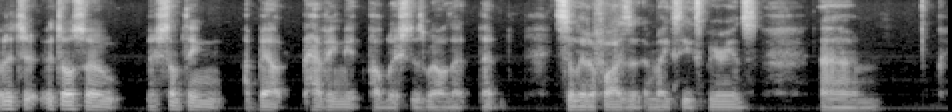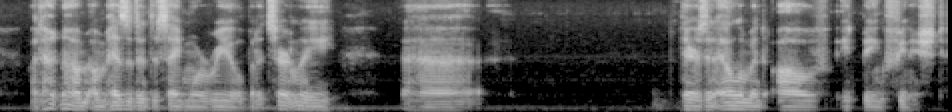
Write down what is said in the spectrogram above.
But it's a, it's also there's something about having it published as well that that solidifies it and makes the experience um, I don't know. I'm, I'm hesitant to say more real, but it certainly uh, there's an element of it being finished.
